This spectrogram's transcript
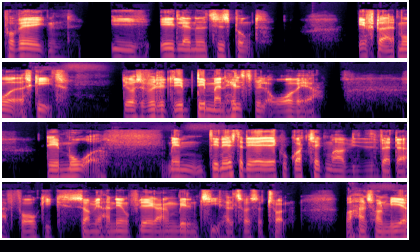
på væggen i et eller andet tidspunkt, efter at mordet er sket, det var selvfølgelig det, det man helst vil overvære. Det er mordet. Men det næste det er, at jeg kunne godt tænke mig at vide, hvad der foregik, som jeg har nævnt flere gange, mellem 10, 50 og 12. Hvor Hans Holmier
